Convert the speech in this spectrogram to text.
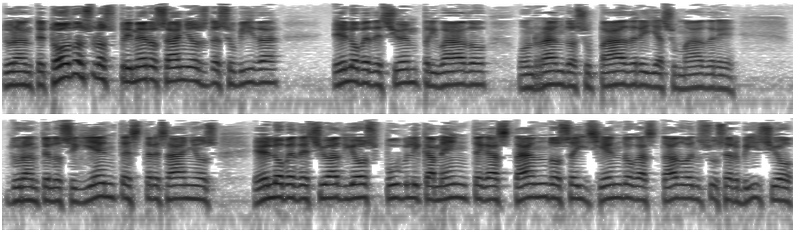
Durante todos los primeros años de su vida, él obedeció en privado, honrando a su padre y a su madre, durante los siguientes tres años, él obedeció a Dios públicamente, gastándose y siendo gastado en su servicio,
